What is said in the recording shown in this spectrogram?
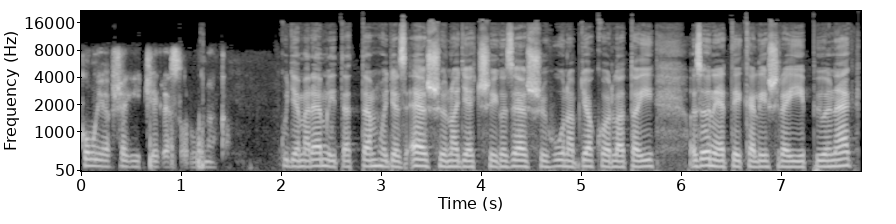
komolyabb segítségre szorulnak. Ugye már említettem, hogy az első nagy egység, az első hónap gyakorlatai az önértékelésre épülnek.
